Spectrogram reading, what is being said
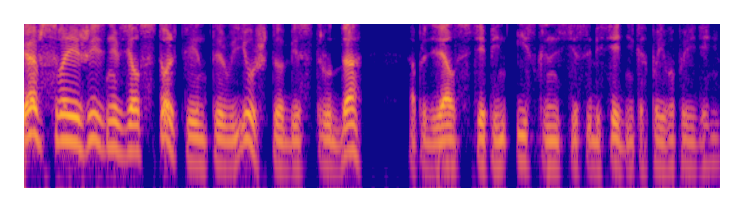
я в своей жизни взял столько интервью, что без труда определял степень искренности собеседника по его поведению.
